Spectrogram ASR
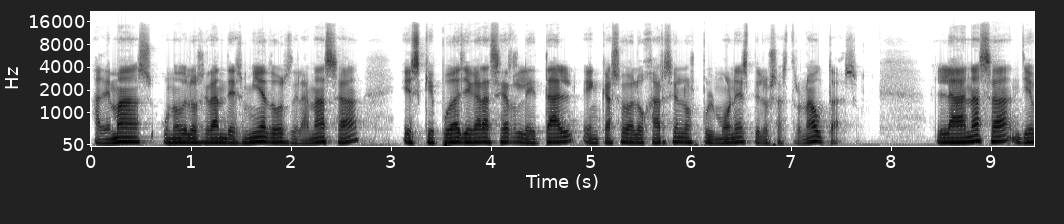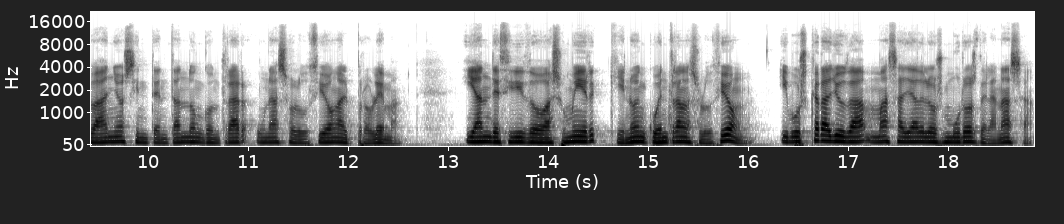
Además, uno de los grandes miedos de la NASA es que pueda llegar a ser letal en caso de alojarse en los pulmones de los astronautas. La NASA lleva años intentando encontrar una solución al problema y han decidido asumir que no encuentran la solución y buscar ayuda más allá de los muros de la NASA.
